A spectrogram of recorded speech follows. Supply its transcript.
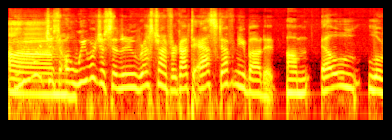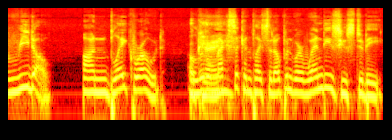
we were Um, just oh, we were just at a new restaurant. I forgot to ask Stephanie about it. Um, El Laredo on Blake Road. a little Mexican place that opened where Wendy's used to be.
